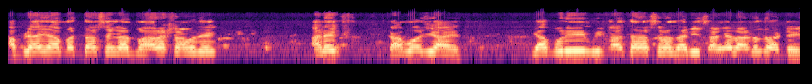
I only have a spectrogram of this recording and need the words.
आपल्या या मतदारसंघात महाराष्ट्रामध्ये अनेक कामं जी आहेत यापूर्वी मी खासदार असताना झाली सांगायला आनंद वाटेल.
